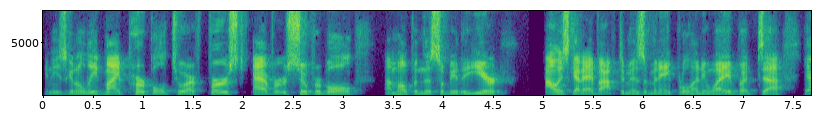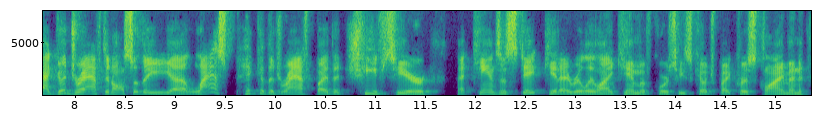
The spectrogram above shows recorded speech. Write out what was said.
and he's going to lead my purple to our first ever Super Bowl. I'm hoping this will be the year. Always got to have optimism in April anyway. But uh, yeah, good draft. And also the uh, last pick of the draft by the Chiefs here, that Kansas State kid. I really like him. Of course, he's coached by Chris Klieman,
